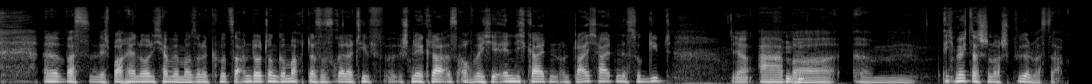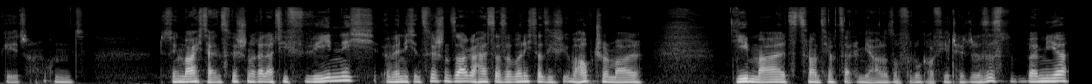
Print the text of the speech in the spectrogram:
äh, was, wir sprachen ja neulich, haben wir mal so eine kurze Andeutung gemacht, dass es relativ äh, schnell klar ist, auch welche Ähnlichkeiten und Gleichheiten es so gibt. Ja. Aber ähm, ich möchte das schon noch spüren, was da abgeht. Und deswegen mache ich da inzwischen relativ wenig. Wenn ich inzwischen sage, heißt das aber nicht, dass ich überhaupt schon mal jemals 20 Hochzeiten im Jahr oder so fotografiert hätte. Das ist bei mir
